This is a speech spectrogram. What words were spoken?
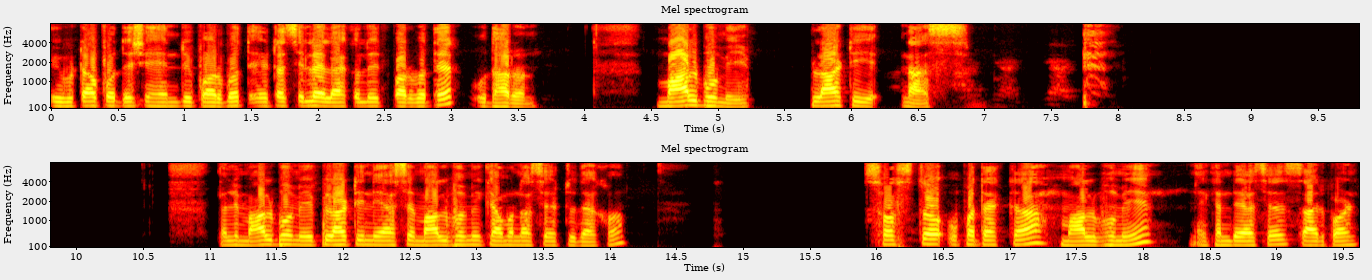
ইউটা প্রদেশের হেনরি পর্বত, এটা ছিল ল্যাকলিট পর্বতের উদাহরণ। মালভূমি প্লাটিনাস তাহলে মালভূমি প্লাটিনিয়াসে মালভূমি কেমন আছে একটু দেখো। ষষ্ঠ উপত্যকা, মালভূমি, এখান দিয়ে আছে চার পয়েন্ট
